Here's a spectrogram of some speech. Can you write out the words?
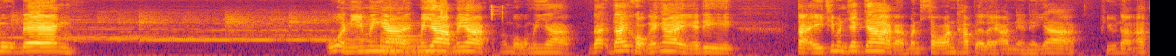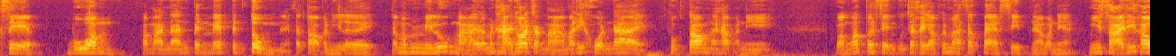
มูกแดงอู้อันนี้ไม่ง่าย ไม่ยากไม่ยากต้องบอกว่าไม่ยาก ได้ได้ของง่ายๆอย่างเงี้ยดี แต่ไอ้ที่มันยากๆอะ มันซ้อนทับหลายๆอันเนี่ยเนี่ยยาก ผิวหนังอักเสบบวม ประมาณนั้นเป็นเม็ดเป็นตุ่มเนี่ยก็ตอบอันนี้เลย แล้วมันมีรูปหมาอยู่แล้วมันถ่ายทอดจากหมามาที่คนได้ ถูกต้องนะครับ อันนี้หวังว่าเปอร์เซ็นต์กูจะขยับขึ้นมาสัก 80 นะวันเนี้ยมีสายที่เขา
